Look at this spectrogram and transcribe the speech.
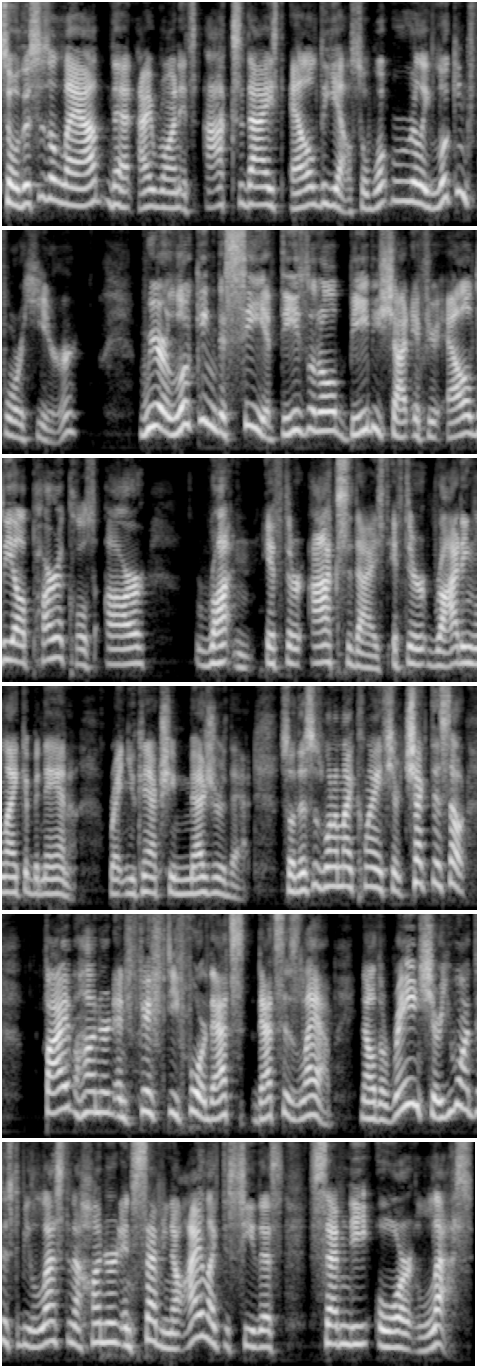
So this is a lab that I run. It's oxidized LDL. So what we're really looking for here, we are looking to see if these little BB shot, if your LDL particles are rotten, if they're oxidized, if they're rotting like a banana, right? You can actually measure that. So this is one of my clients here. Check this out. 554. That's that's his lab. Now the range here, you want this to be less than 170. Now I like to see this 70 or less.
